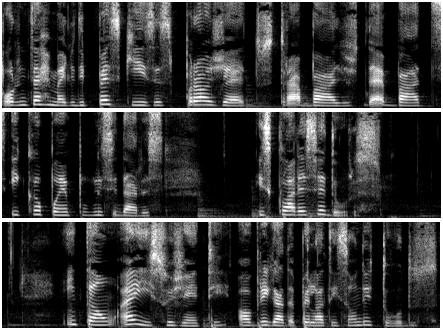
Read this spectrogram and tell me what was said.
por intermédio de pesquisas, projetos, trabalhos, debates e campanhas publicitárias esclarecedoras. Então é isso, gente. Obrigada pela atenção de todos.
